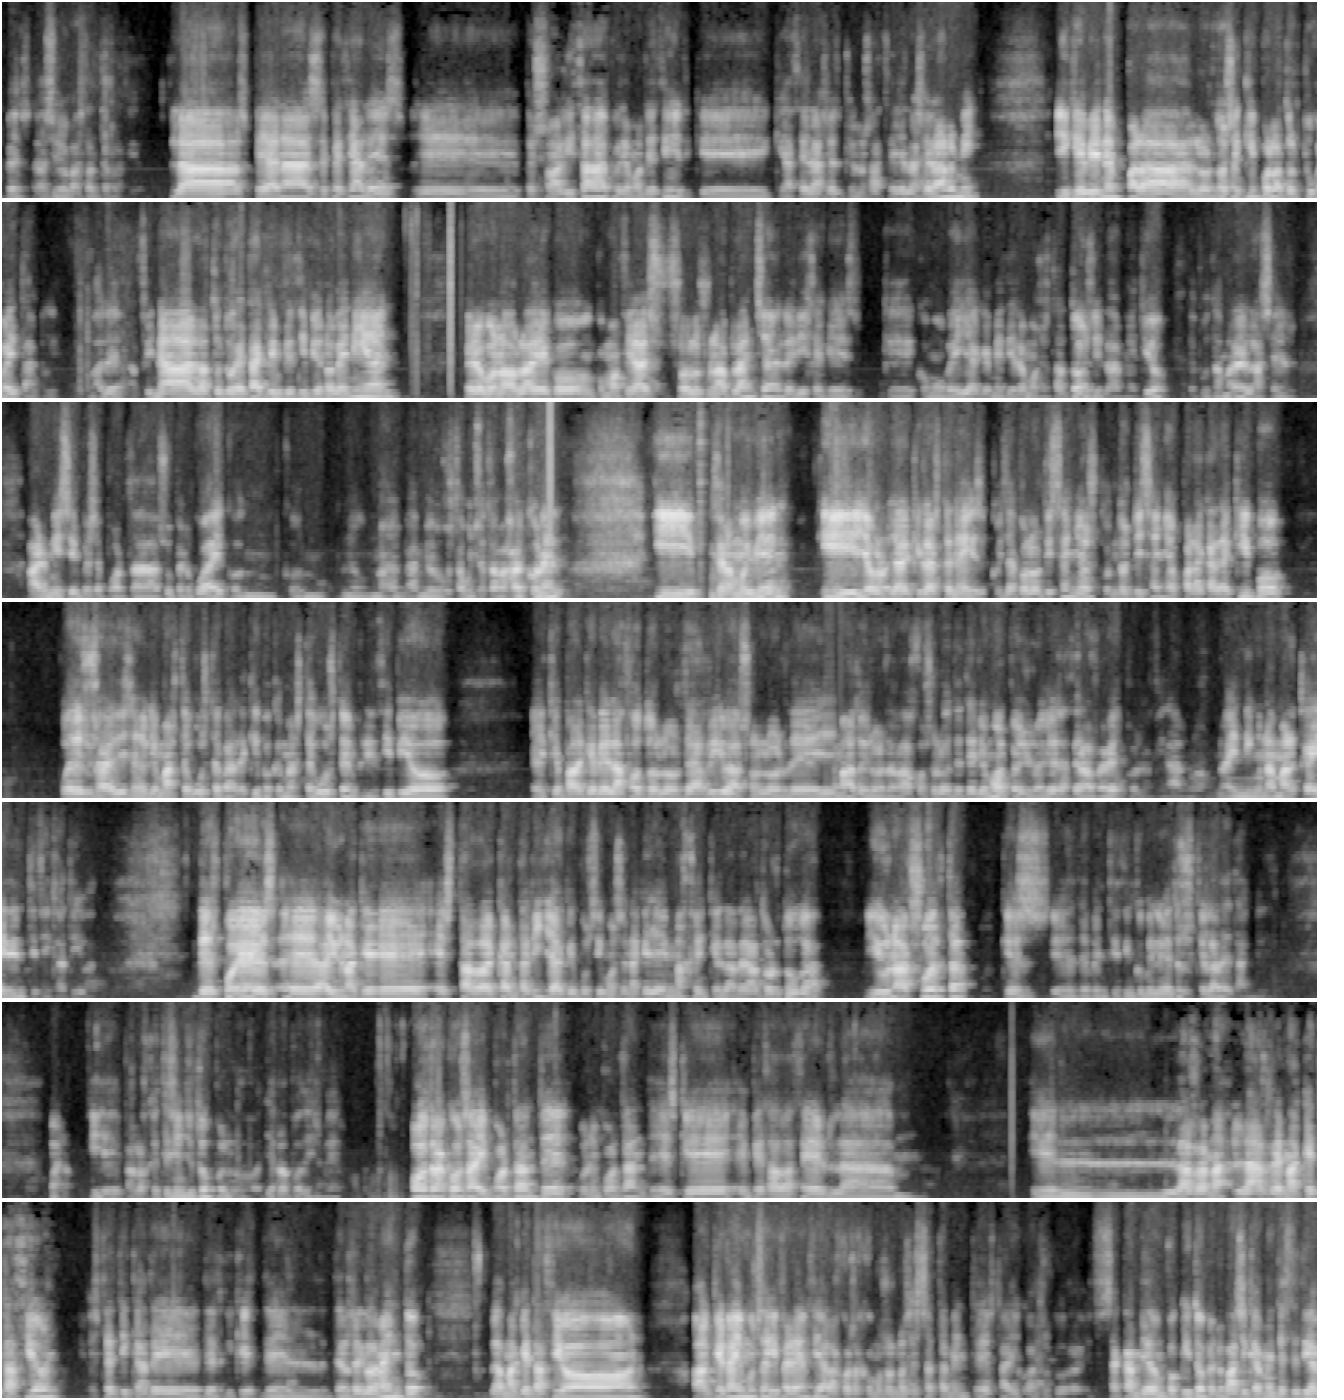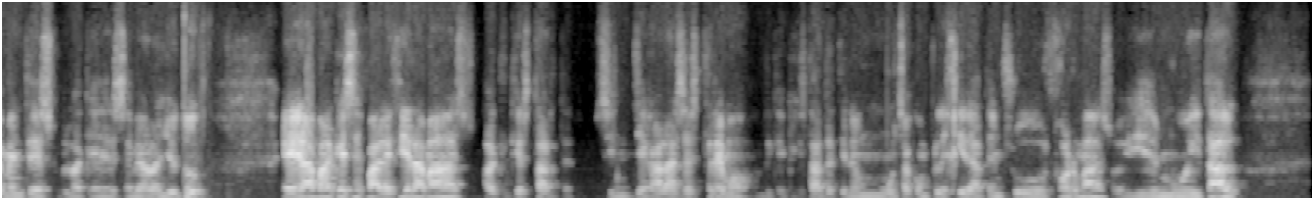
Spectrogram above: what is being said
¿Ves? Ha sido bastante rápido. Las peanas especiales, eh, personalizadas, podríamos decir, que, que hace láser, que nos hace Laser Army y que vienen para los dos equipos, la Tortuga y Tackle. ¿vale? Al final, la Tortuga y Tackle en principio no venían, pero bueno, hablé con, como al final solo es una plancha, le dije que, que como veía que metiéramos estas dos y las metió de puta madre. El Laser Army siempre se porta súper guay, con, con- a mí me gusta mucho trabajar con él y funciona muy bien. Y ya, ya aquí las tenéis, pues ya con los diseños, con dos diseños para cada equipo. Puedes usar el diseño que más te guste para el equipo que más te guste. En principio, el que para el que ve la foto, los de arriba son los de Yamato y los de abajo son los de Teriomol, pero si lo quieres hacer al revés, pues al final no, hay ninguna marca identificativa. Después eh, hay una que está la alcantarilla que pusimos en aquella imagen, que es la de la tortuga, y una suelta, que es eh, de 25 milímetros, que es la de Tangle. Bueno, y eh, para los que estéis en YouTube, pues ya lo podéis ver. Otra cosa importante, bueno, importante, es que he empezado a hacer la, remaquetación estética de- del, del- del reglamento. La maquetación, aunque no hay mucha diferencia, las cosas como son no es exactamente esta, hay se ha cambiado un poquito, pero básicamente estéticamente es la que se ve ahora en YouTube. Era para que se pareciera más al Kickstarter, sin llegar a ese extremo de que Kickstarter tiene mucha complejidad en sus formas y es muy tal,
